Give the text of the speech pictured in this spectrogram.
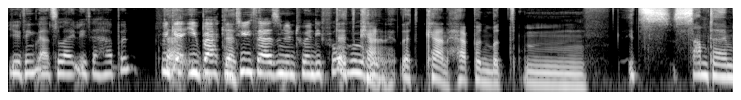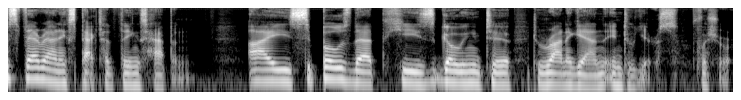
you think that's likely to happen? We that, get you back that, in 2024. That can that can happen, but. Um, it's sometimes very unexpected things happen. I suppose that he's going to, to run again in two years, for sure.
